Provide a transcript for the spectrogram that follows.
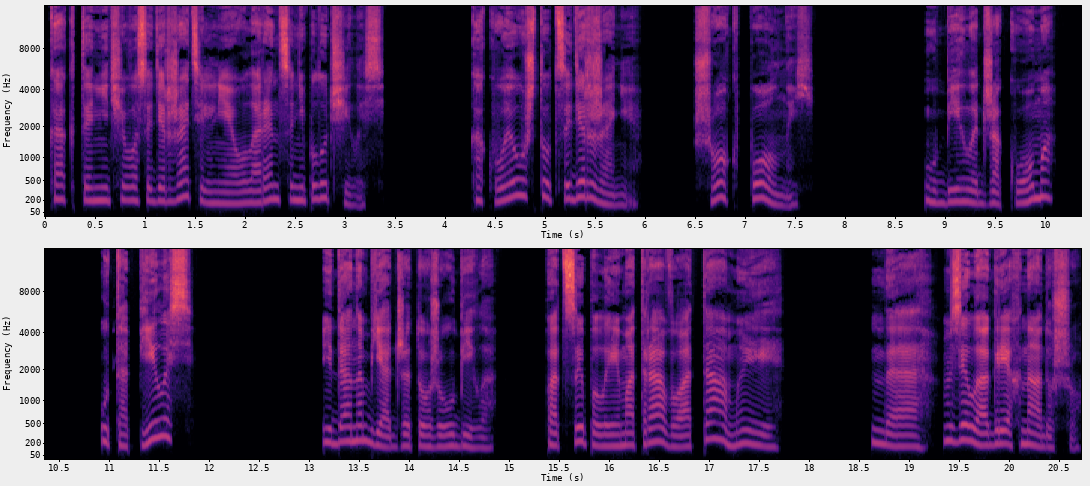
Как-то ничего содержательнее у Лоренца не получилось. Какое уж тут содержание. Шок полный. Убила Джакома? Утопилась? И Дана Бьяджа тоже убила. Подсыпала им отраву, а там и... Да, взяла грех на душу.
